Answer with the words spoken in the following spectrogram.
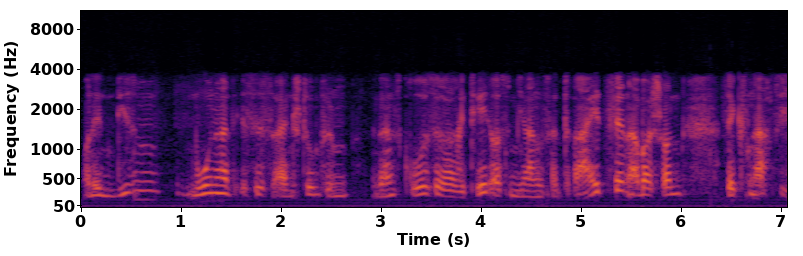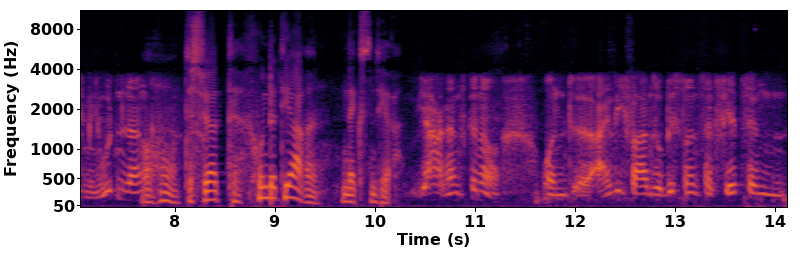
Und in diesem Monat ist es ein Stummfilm eine ganz große Rarität aus dem Jahr 1913, aber schon 86 Minuten lang. Aha, das wird 100 Jahre nächstes Jahr. Ja, ganz genau. Und äh, eigentlich waren so bis 1914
